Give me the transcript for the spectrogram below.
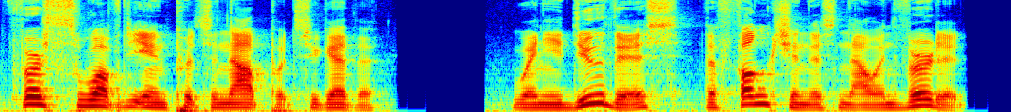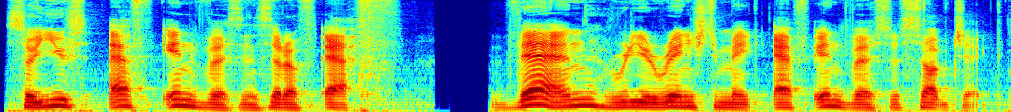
first swap the inputs and outputs together. When you do this, the function is now inverted, so use f inverse instead of f. Then rearrange to make f inverse the subject.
